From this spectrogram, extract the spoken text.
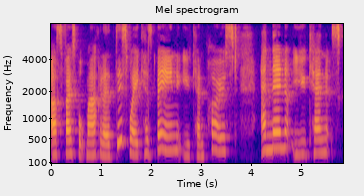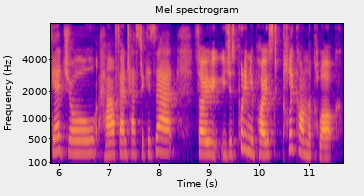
us Facebook marketer this week has been you can post and then you can schedule. How fantastic is that? So you just put in your post, click on the clock,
